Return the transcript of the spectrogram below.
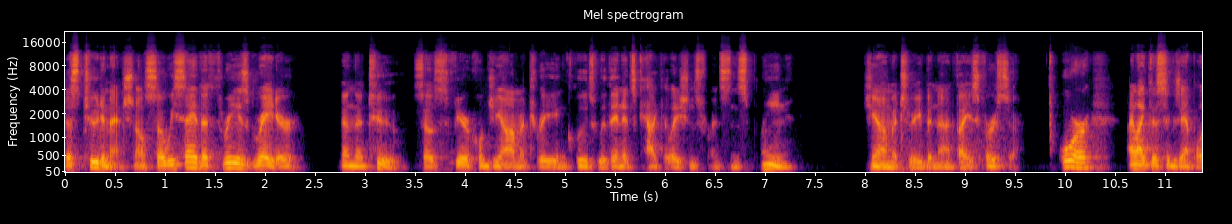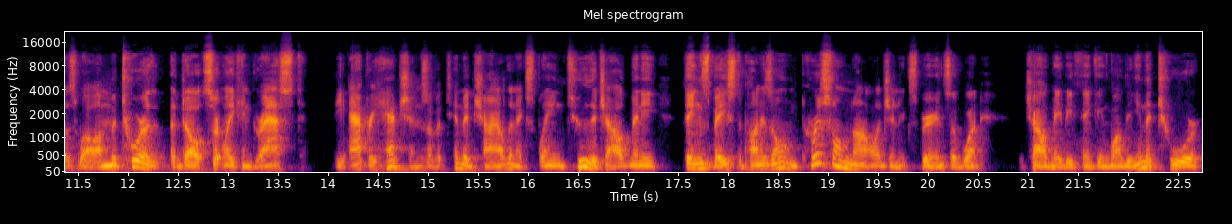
just two-dimensional. So we say the three is greater than the two. So spherical geometry includes within its calculations, for instance, plane geometry, but not vice versa. Or I like this example as well. A mature adult certainly can grasp the apprehensions of a timid child and explain to the child many things based upon his own personal knowledge and experience of what the child may be thinking, while the immature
